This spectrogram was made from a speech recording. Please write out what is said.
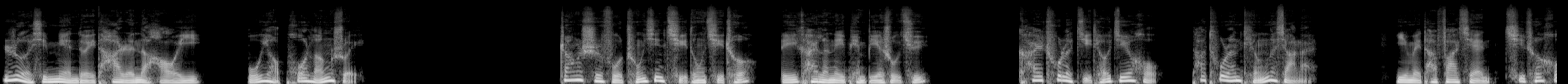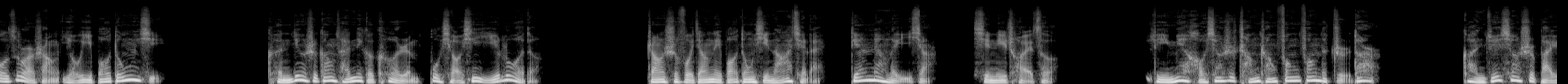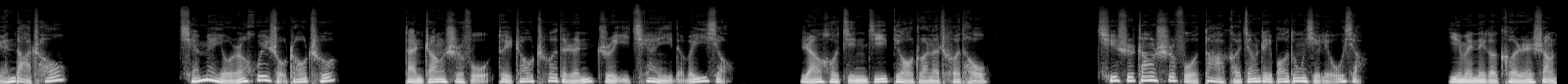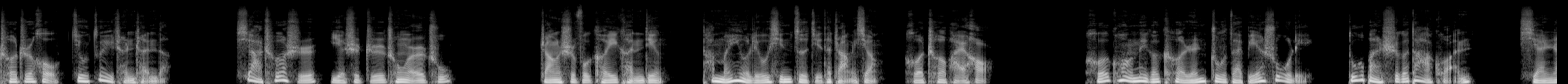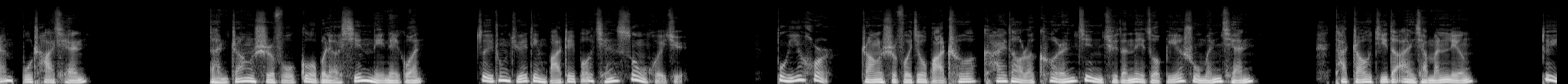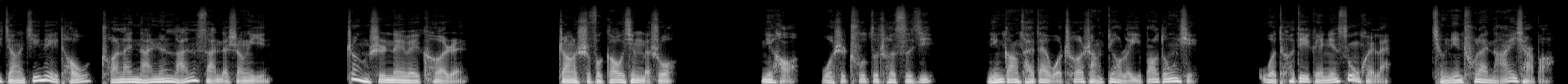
热心面对他人的好意，不要泼冷水。张师傅重新启动汽车，离开了那片别墅区。开出了几条街后，他突然停了下来，因为他发现汽车后座上有一包东西，肯定是刚才那个客人不小心遗落的。张师傅将那包东西拿起来，掂量了一下，心里揣测，里面好像是长长方方的纸袋儿。感觉像是百元大钞。前面有人挥手招车，但张师傅对招车的人致以歉意的微笑，然后紧急调转了车头。其实张师傅大可将这包东西留下，因为那个客人上车之后就醉沉沉的，下车时也是直冲而出。张师傅可以肯定，他没有留心自己的长相和车牌号。何况那个客人住在别墅里。多半是个大款，显然不差钱。但张师傅过不了心里那关，最终决定把这包钱送回去。不一会儿，张师傅就把车开到了客人进去的那座别墅门前。他着急地按下门铃，对讲机那头传来男人懒散的声音，正是那位客人。张师傅高兴地说：“你好，我是出租车司机，您刚才在我车上掉了一包东西。”我特地给您送回来，请您出来拿一下吧。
